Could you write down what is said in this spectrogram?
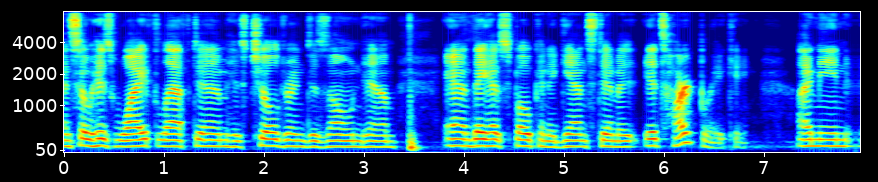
And so his wife left him, his children disowned him, and they have spoken against him. It, it's heartbreaking. I mean,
